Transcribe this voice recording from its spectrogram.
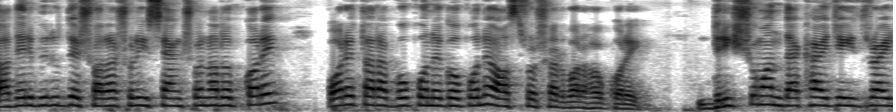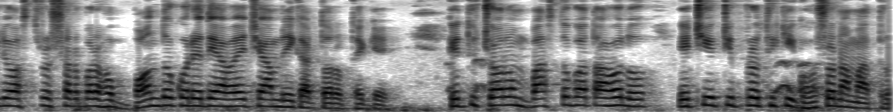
তাদের বিরুদ্ধে সরাসরি স্যাংশন আরোপ করে। পরে তারা গোপনে গোপনে অস্ত্র সরবরাহ করে। দৃশ্যমান দেখায় যে ইসরায়েলি অস্ত্র সরবরাহ বন্ধ করে দেওয়া হয়েছে আমেরিকার তরফ থেকে। কিন্তু চরম বাস্তবতা হলো, এটি একটি প্রতীকী ঘোষণা মাত্র।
